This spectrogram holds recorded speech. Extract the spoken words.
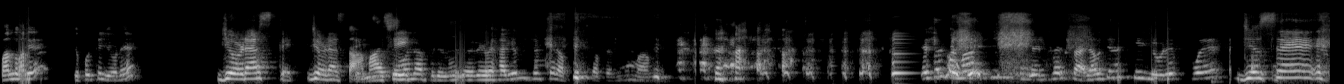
¿Cuándo qué? ¿Después que lloré? Lloraste, lloraste. Mal, sí. buena pregunta. Dejaría de ser terapeuta, pero no mames. Eso es lo más difícil. La última vez que lloré fue. Yo sé,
